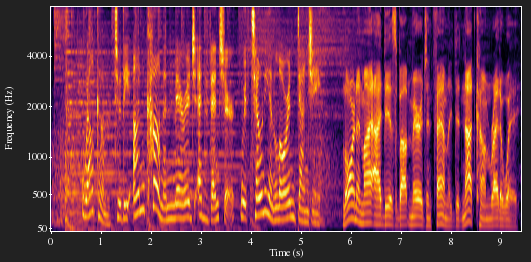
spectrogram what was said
Welcome to the Uncommon Marriage Adventure with Tony and Lauren Dungy. Lauren and my ideas about marriage and family did not come right away.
